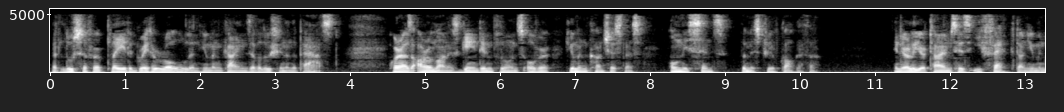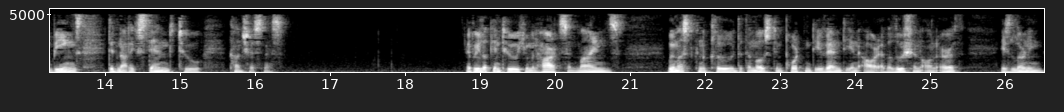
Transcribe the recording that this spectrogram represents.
that Lucifer played a greater role in humankind's evolution in the past, whereas Ahriman has gained influence over human consciousness only since the mystery of Golgotha. In earlier times, his effect on human beings did not extend to consciousness. If we look into human hearts and minds, we must conclude that the most important event in our evolution on earth is learning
